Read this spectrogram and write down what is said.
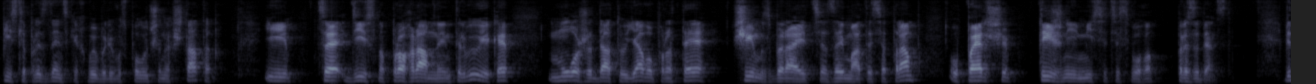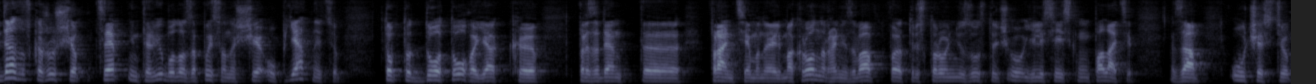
після президентських виборів у Сполучених Штатах. І це дійсно програмне інтерв'ю, яке може дати уяву про те, чим збирається займатися Трамп у перші тижні і місяці свого президентства. Відразу скажу, що це інтерв'ю було записано ще у п'ятницю, тобто до того, як е, президент е, Франції Еммануель Макрон організував е, тристоронню зустріч у Єлісейському палаці за участю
